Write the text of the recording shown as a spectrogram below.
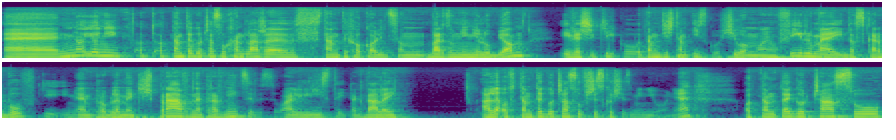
E, no i oni od, od tamtego czasu handlarze z tamtych okolic są, bardzo mnie nie lubią. I wiesz, kilku tam gdzieś tam i zgłosiło moją firmę i do skarbówki i miałem problemy jakieś prawne, prawnicy wysyłali listy i tak dalej. Ale od tamtego czasu wszystko się zmieniło, nie? Od tamtego czasu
